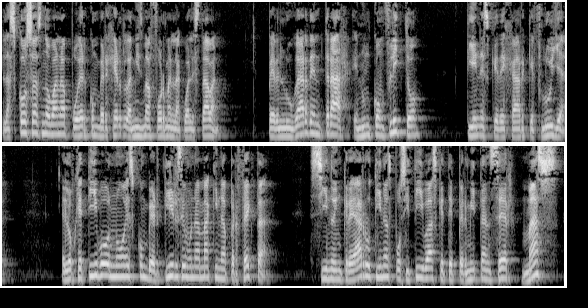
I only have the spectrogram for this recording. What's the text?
las cosas no van a poder converger de la misma forma en la cual estaban. Pero en lugar de entrar en un conflicto, tienes que dejar que fluya. El objetivo no es convertirse en una máquina perfecta, sino en crear rutinas positivas que te permitan ser más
